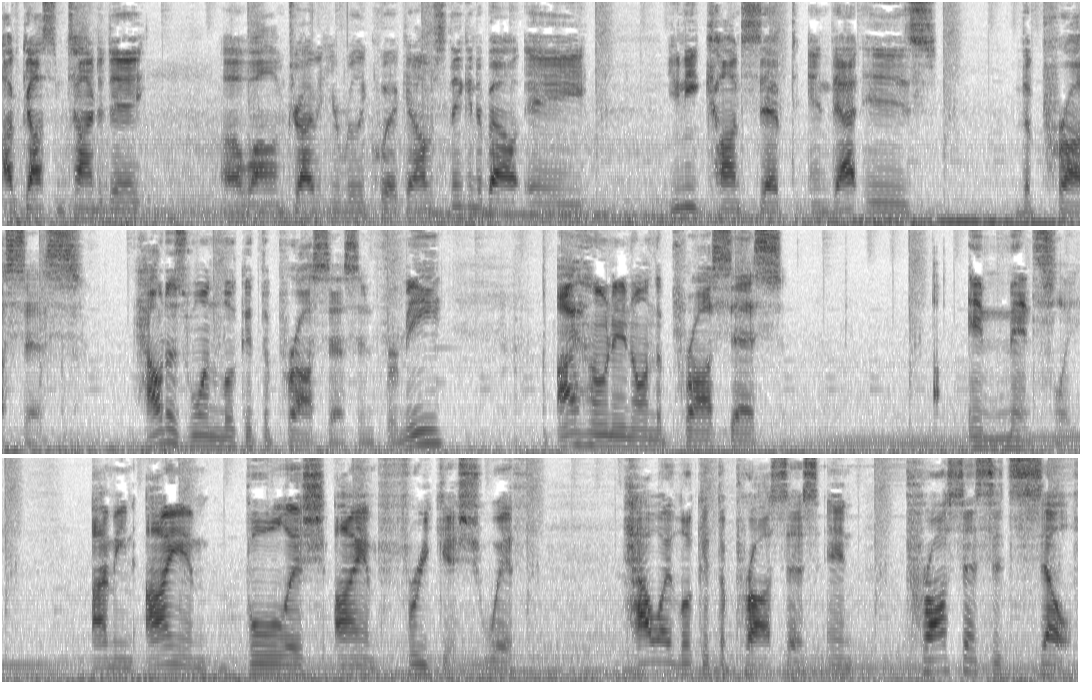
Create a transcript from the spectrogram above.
I've got some time today uh, while I'm driving here really quick, and I was thinking about a unique concept, and that is the process. How does one look at the process? And for me, I hone in on the process immensely. I mean, I am bullish, I am freakish with how I look at the process and process itself,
